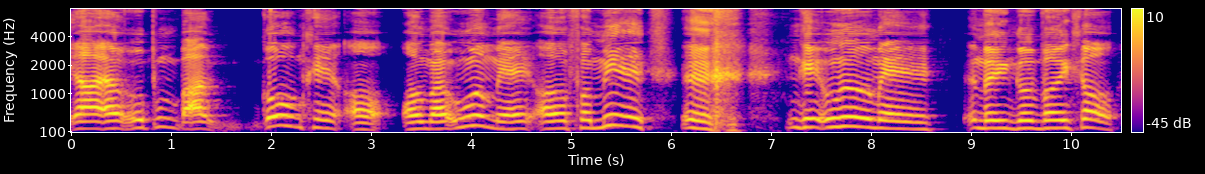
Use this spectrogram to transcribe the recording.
jeg er åbenbart god til at, at være unormal og familien øh, det unormale, men du forstår,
